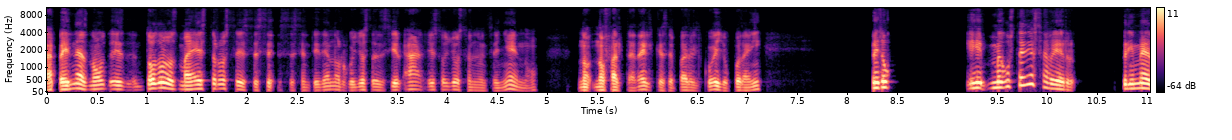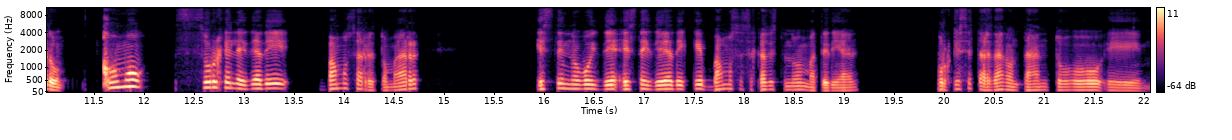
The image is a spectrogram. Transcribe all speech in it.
apenas, ¿no? Eh, todos los maestros se, sentirían orgullosos de decir, ah, eso yo se lo enseñé, ¿no? No, no faltará el que se pare el cuello por ahí. Pero me gustaría saber, primero, ¿cómo surge la idea de vamos a retomar este nuevo esta idea de que vamos a sacar este nuevo material, por qué se tardaron tanto, eh,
